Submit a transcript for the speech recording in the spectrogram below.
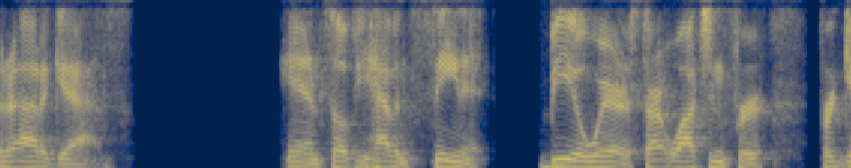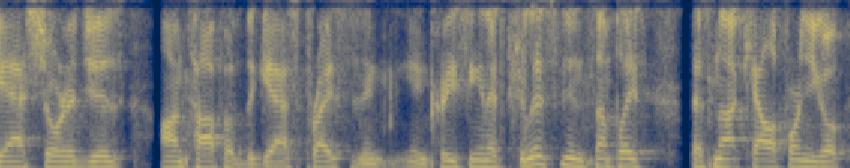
They're out of gas. And so if you haven't seen it, be aware. Start watching for for gas shortages on top of the gas prices in, increasing. And if you're listening in someplace that's not California, you go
